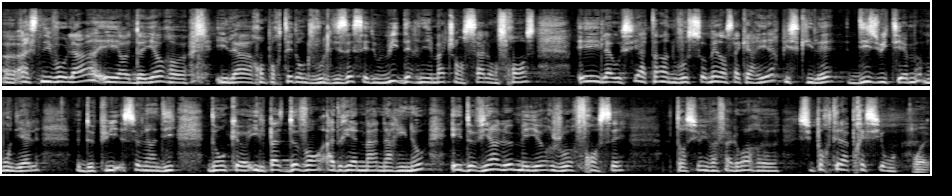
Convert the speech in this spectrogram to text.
à ce niveau-là et d'ailleurs, il a remporté donc je vous le disais, ses huit derniers matchs en salle en France. Et il a aussi atteint un nouveau sommet dans sa carrière puisqu'il est 18e mondial depuis ce lundi. Donc euh, il passe devant Adrien Manarino et devient le meilleur joueur français attention, il va falloir euh, supporter la pression. Ouais,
